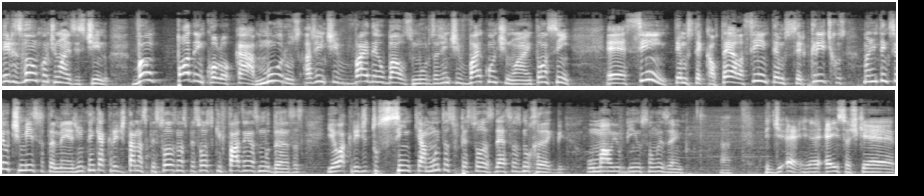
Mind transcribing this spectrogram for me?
eles vão continuar existindo. Vão podem colocar muros, a gente vai derrubar os muros, a gente vai continuar. Então, assim, é, sim, temos que ter cautela, sim, temos que ser críticos, mas a gente tem que ser otimista também. A gente tem que acreditar nas pessoas, nas pessoas que fazem as mudanças. E eu acredito sim que há muitas pessoas dessas no rugby. O Mal e o Binho são um exemplo. Ah, pedir, é, é, é, isso, acho que é,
